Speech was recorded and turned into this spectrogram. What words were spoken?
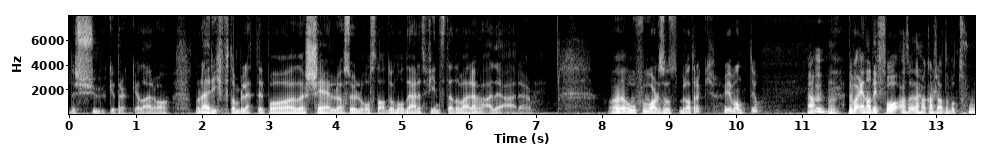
det sjuke trøkket der. Og når det er rift om billetter på det sjelløse Ullevål stadion, og det er et fint sted å være Nei, det er uh, og hvorfor var det så bra trøkk? Vi vant jo. Ja. Mm. Det var en av de få altså Jeg har kanskje hatt det på to,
